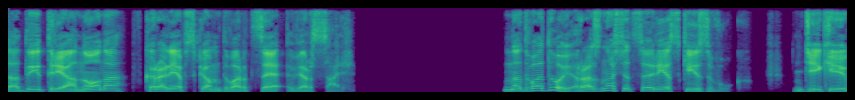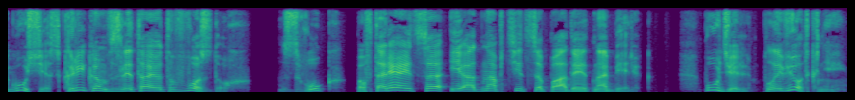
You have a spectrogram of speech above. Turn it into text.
Сады Трианона в королевском дворце Версаль. Над водой разносится резкий звук. Дикие гуси с криком взлетают в воздух. Звук повторяется, и одна птица падает на берег. Пудель плывет к ней.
